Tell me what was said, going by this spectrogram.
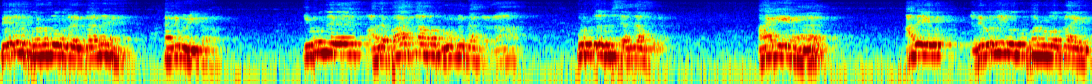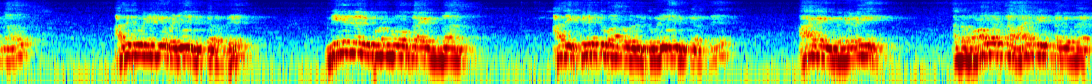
வேறு புறம்போக்கில் இருக்கான்னு கண்டுபிடிக்கணும். இவங்க அதை பார்க்காம கொடுத்துட்டாங்கன்னா கொடுத்தது செல்லாமல் ஆகையினால் அதை ரெவன்யூ புறம்போக்காக இருந்தால் அதற்கு வேண்டிய வழி இருக்கிறது. நீர்நிலை புறம்போக்காக இருந்தால் அதை கேட்டு வாங்குவதற்கு வழி இருக்கிறது. ஆக இவைகளை அந்த மாவட்ட ஆட்சித்தலைவர்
